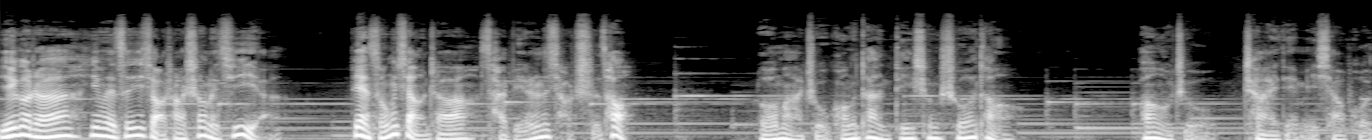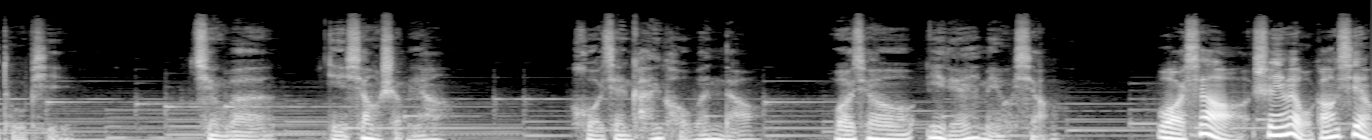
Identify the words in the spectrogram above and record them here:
一个人因为自己脚上生了鸡眼。便总想着踩别人的小石头，罗马主光蛋低声说道。爆主差一点没笑破肚皮。请问你笑什么呀？火箭开口问道。我就一点也没有笑。我笑是因为我高兴。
